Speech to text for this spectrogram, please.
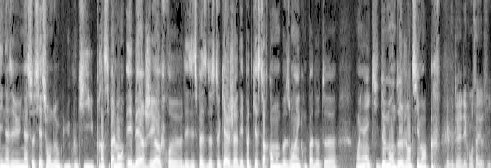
une, une association donc du coup qui principalement héberge et offre euh, des espèces de stockage à des podcasteurs qui en ont besoin et qui n'ont pas d'autres euh, moyens et qui demandent gentiment. Et vous donnez des conseils aussi.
